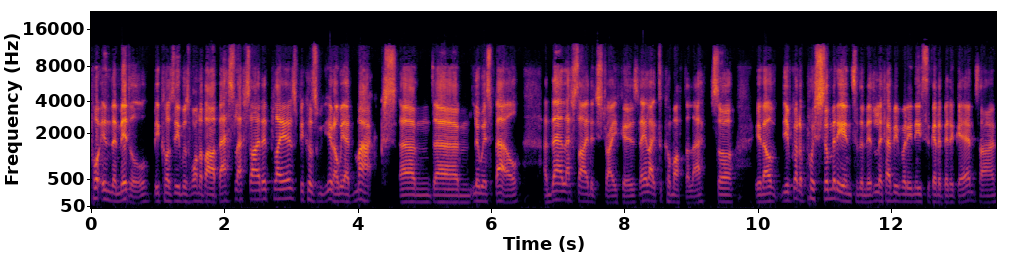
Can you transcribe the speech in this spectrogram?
put in the middle because he was one of our best left-sided players. Because you know we had Max and um, Lewis Bell, and they're left-sided strikers. They like to come off the left, so you know you've got to push somebody into the middle if everybody needs to get a bit of game time.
